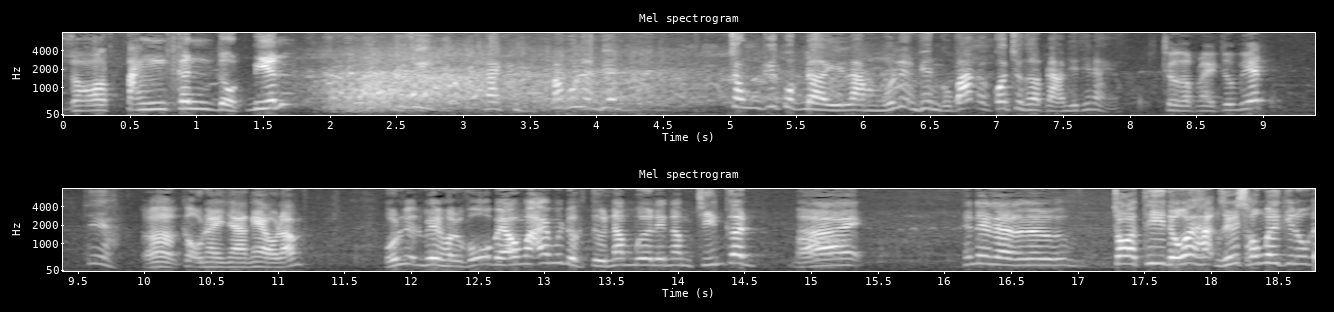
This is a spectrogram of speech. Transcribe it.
Do tăng cân đột biến. Cái gì? Này bác huấn luyện viên trong cái cuộc đời làm huấn luyện viên của bác có trường hợp nào như thế này không? Trường hợp này tôi biết. Thế à? Ờ cậu này nhà nghèo lắm. Huấn luyện viên hồi vỗ béo mãi mới được từ 50 lên 59 cân. Đấy. Thế nên là cho thi đấu hạng dưới 60 kg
